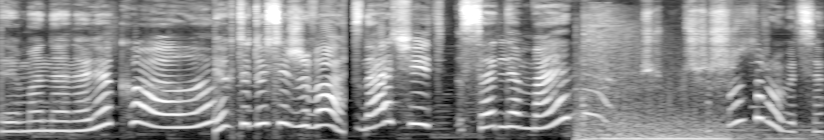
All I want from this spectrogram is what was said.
Ти мене налякала. Як ти досі жива? Значить, все для мене? Що, це робиться?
